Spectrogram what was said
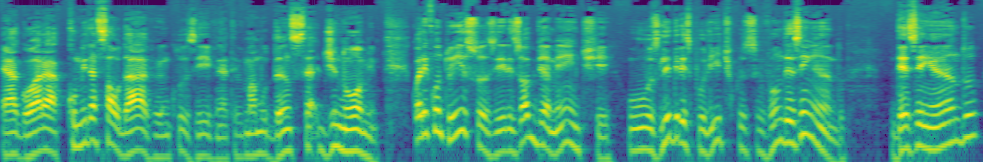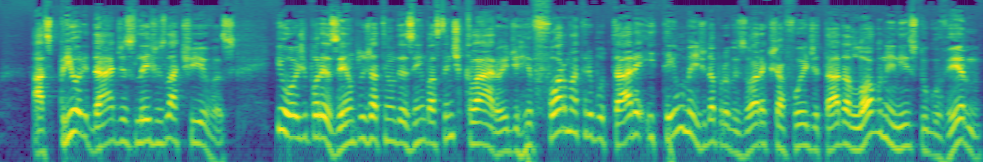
É agora Comida Saudável, inclusive, né? teve uma mudança de nome. Agora, enquanto isso, Osiris, obviamente, os líderes políticos vão desenhando, desenhando as prioridades legislativas. E hoje, por exemplo, já tem um desenho bastante claro aí de reforma tributária e tem uma medida provisória que já foi editada logo no início do governo,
